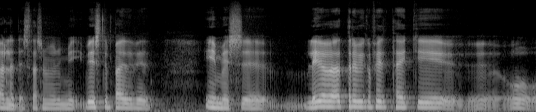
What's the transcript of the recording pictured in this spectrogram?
öllendist, þar sem við erum í viðstum bæði við ímis uh, leifadreifingafyrirtæki uh, og,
